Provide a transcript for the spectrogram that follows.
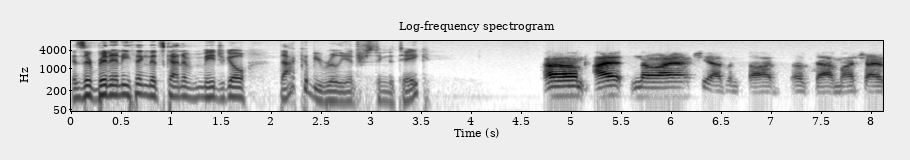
has there been anything that's kind of made you go, that could be really interesting to take? Um, I no, I actually haven't thought of that much. I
